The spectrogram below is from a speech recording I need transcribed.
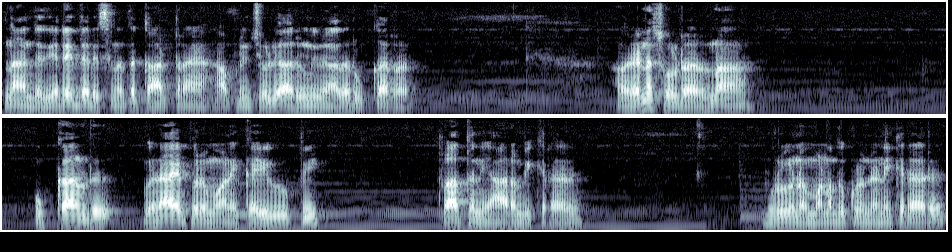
நான் இந்த இறை தரிசனத்தை காட்டுறேன் அப்படின்னு சொல்லி அருணிநாதர் உட்கார்றார். அவர் என்ன சொல்கிறாருன்னா உட்கார்ந்து விநாயகப் பெருமானை கைகூப்பி பிரார்த்தனை ஆரம்பிக்கிறாரு. முருகனை மனதுக்குள் நினைக்கிறாரு.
